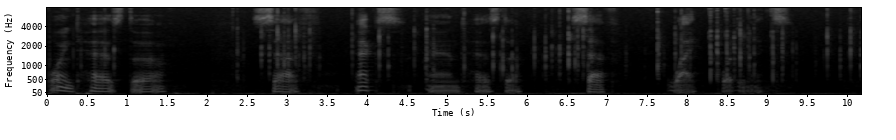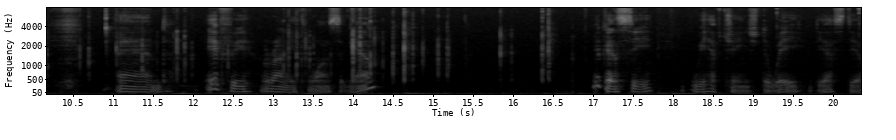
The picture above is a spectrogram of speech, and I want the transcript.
Point has the self x has the self y coordinates. And if we run it once again, you can see we have changed the way the str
